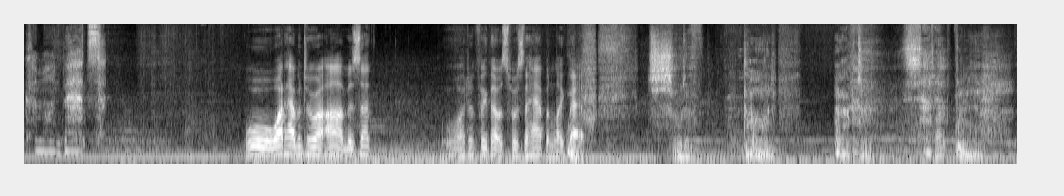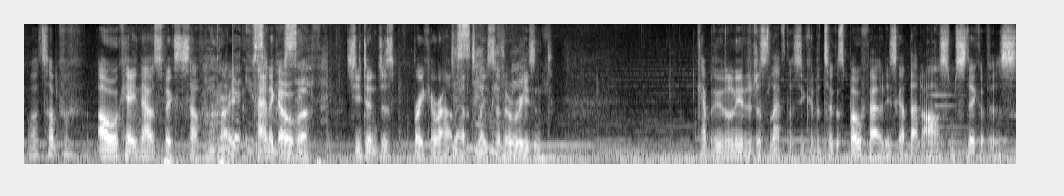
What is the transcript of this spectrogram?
Come on, bats. Whoa, what happened to her arm? Is that... Oh, I don't think that was supposed to happen like that. Should have gone after. Shut up. What's up? Oh, okay, now it's fixed itself. gonna Alright, get you panic somewhere over. She didn't just break her arm Just out of place for with no me. reason. Can't believe the leader just left us. He could have took us both out. He's got that awesome stick of his.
